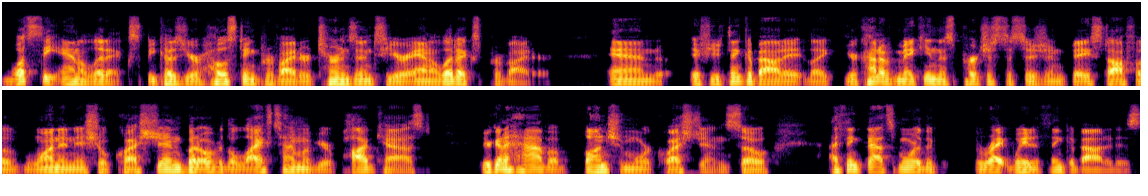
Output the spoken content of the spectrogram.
what's the analytics because your hosting provider turns into your analytics provider and if you think about it, like you're kind of making this purchase decision based off of one initial question, but over the lifetime of your podcast, you're going to have a bunch of more questions. So I think that's more the, the right way to think about it is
